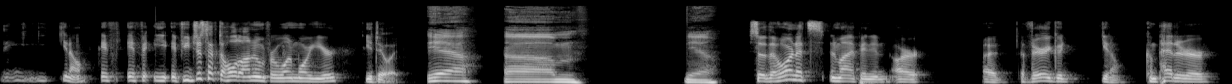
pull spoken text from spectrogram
you know, if if if you just have to hold on to him for one more year, you do it. Yeah. Um, yeah. So the Hornets, in my opinion, are a, a very good, you know, competitor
